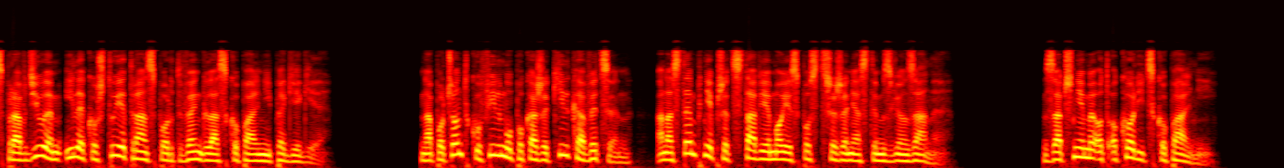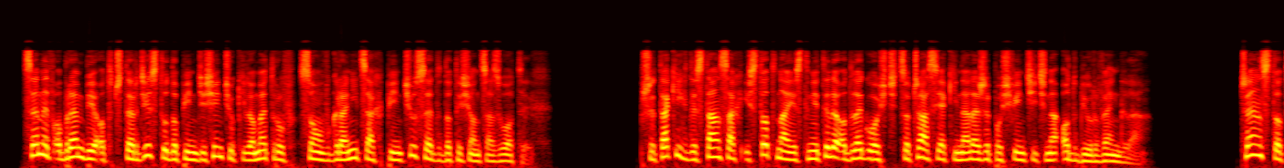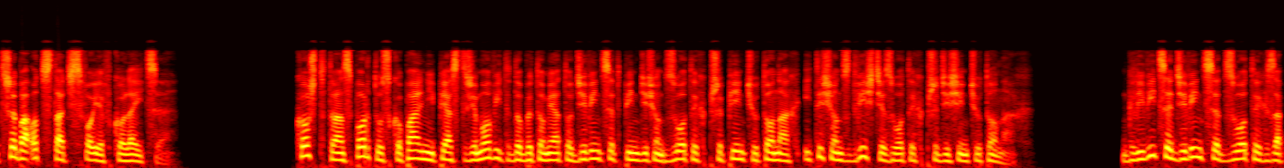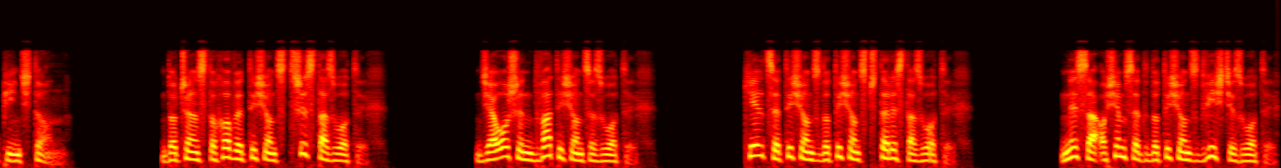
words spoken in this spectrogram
Sprawdziłem, ile kosztuje transport węgla z kopalni PGG. Na początku filmu pokażę kilka wycen, a następnie przedstawię moje spostrzeżenia z tym związane. Zaczniemy od okolic kopalni. Ceny w obrębie od 40 do 50 km są w granicach 500 do 1000 zł. Przy takich dystansach istotna jest nie tyle odległość co czas, jaki należy poświęcić na odbiór węgla. Często trzeba odstać swoje w kolejce. Koszt transportu z kopalni Piast-Ziemowit do Bytomia to 950 zł przy 5 tonach i 1200 zł przy 10 tonach. Gliwice 900 zł za 5 ton. Do Częstochowy 1300 zł. Działoszyn 2000 zł. Kielce 1000 do 1400 zł. Nysa 800 do 1200 zł.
